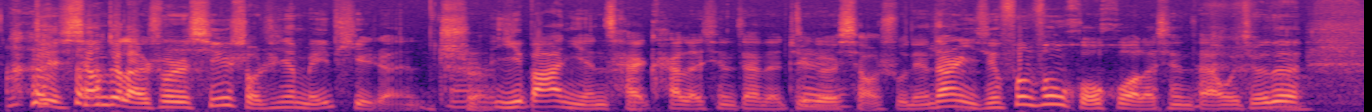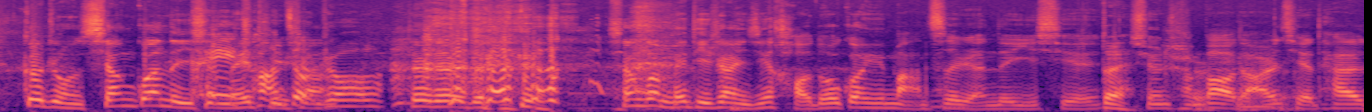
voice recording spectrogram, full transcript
对，相对来说是新手。这些媒体人是一八年才开了现在的这个小书店，但是已经风风火火了。现在我觉得各种相关的一些媒体上，对对对，相关媒体上已经好多关于马自人的一些宣传报道，而且他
